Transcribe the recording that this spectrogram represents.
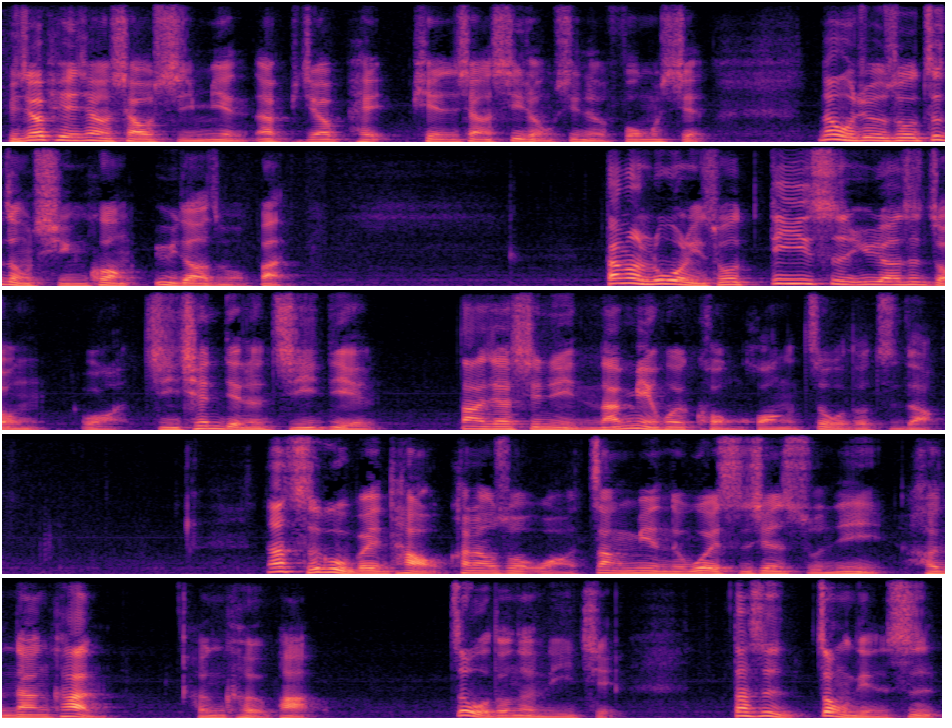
比较偏向消息面，那比较偏偏向系统性的风险。那我就是说，这种情况遇到怎么办？当然，如果你说第一次遇到这种哇几千点的急跌，大家心里难免会恐慌，这我都知道。那持股被套，看到说哇账面的未实现损益很难看，很可怕，这我都能理解。但是重点是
